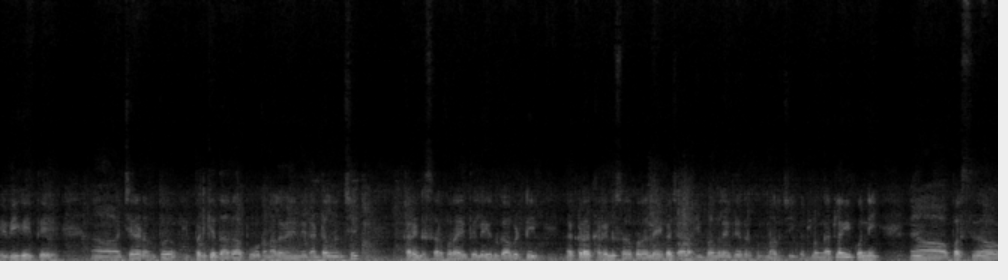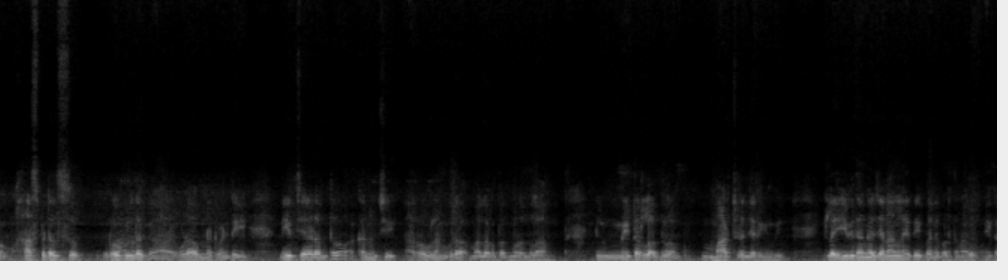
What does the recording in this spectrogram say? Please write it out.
హెవీగా అయితే చేరడంతో ఇప్పటికే దాదాపు ఒక నలభై ఎనిమిది గంటల నుంచి కరెంటు సరఫరా అయితే లేదు కాబట్టి అక్కడ కరెంటు సరఫరా లేక చాలా ఇబ్బందులు అయితే ఎదుర్కొంటున్నారు. చీకట్లో అట్లాగే కొన్ని పరిస్థితి హాస్పిటల్స్ రోగుల దగ్గర కూడా ఉన్నటువంటి నీరు చేరడంతో అక్కడ నుంచి ఆ రోగులను కూడా మళ్ళీ ఒక పదమూడు వందల మీటర్ల దూరం మార్చడం జరిగింది. ఇట్లా ఈ విధంగా జనాలను అయితే ఇబ్బంది పడుతున్నారు. ఇక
